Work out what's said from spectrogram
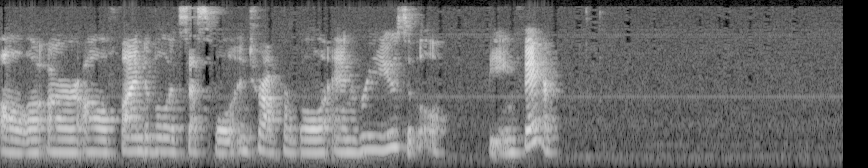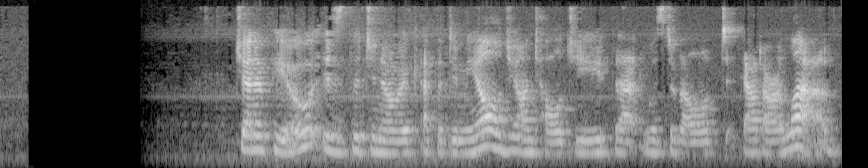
all, are all findable, accessible, interoperable, and reusable, being fair. GenEpiO is the genomic epidemiology ontology that was developed at our lab.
